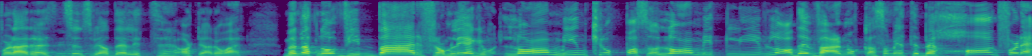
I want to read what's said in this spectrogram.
for der syns vi at det er litt artigere å være. Men vet du noe, vi bærer fram legemet. La min kropp, altså, la mitt liv, la det være noe som er til behag for det.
